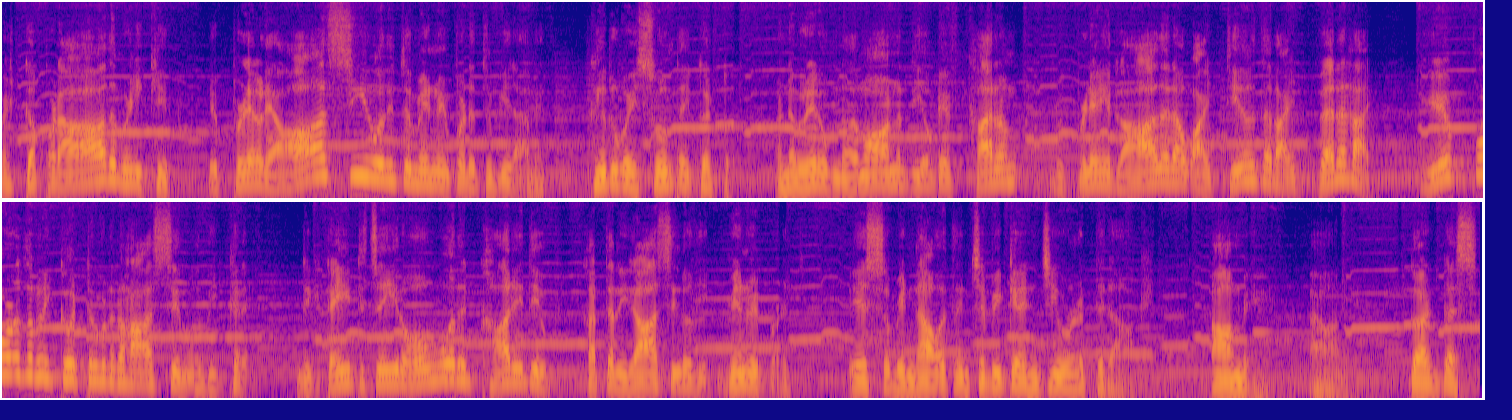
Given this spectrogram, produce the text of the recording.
வெட்கப்படாத வழிக்கு இப்பிள்ளைகளை ஆசீர்வதித்து மேன்மைப்படுத்துகிறார்கள் கிருவை சூழ்ந்தை கட்டும் அண்டவரே உன்னதமான தேவடைய கரம் உன் பிள்ளைகளுக்கு ஆதரவாய் தேர்தலாய் பெறலாய் எப்பொழுதும் கேட்டுவிட ஆசீர்வதிக்கிறேன். இன்றைக்கு கைட்டு செய்கிற ஒவ்வொரு காரியத்தையும் கத்தனை ஆசீர்வதி மேன்மைப்படுத்தி. இயேசுவின் நாவத்தின் செபிக்கிறேன் என் ஜீவனத்தினாக ஆமே ஆமே God bless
